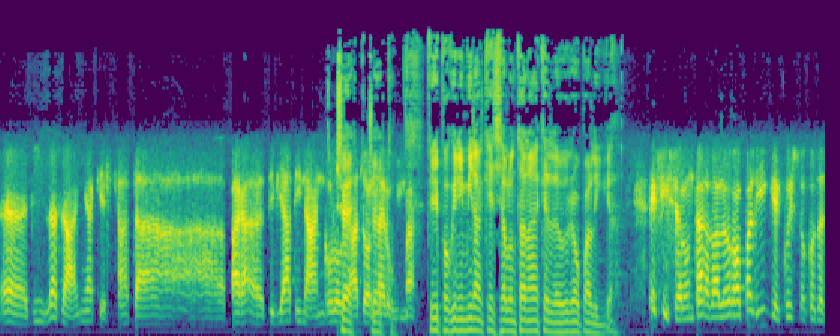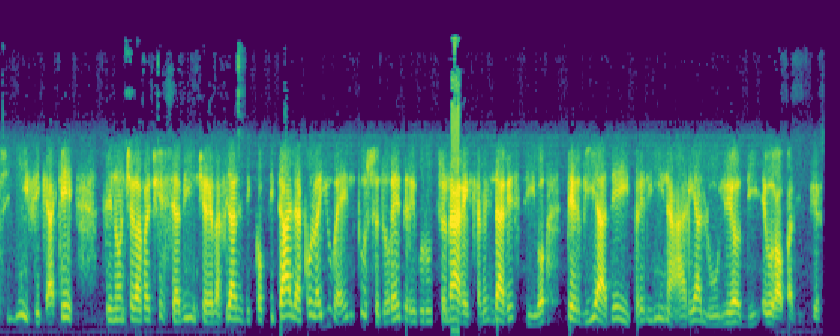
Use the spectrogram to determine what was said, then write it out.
eh, di Lasagna che è stata para- deviata in angolo certo, da Donnarumma. Certo. Filippo, quindi Milan che si allontana anche dall'Europa League. Allontana dall'Europa League e questo cosa significa? Che se non ce la facesse a vincere la finale di Coppa Italia con la Juventus dovrebbe rivoluzionare il calendario estivo per via dei preliminari a luglio di Europa League.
